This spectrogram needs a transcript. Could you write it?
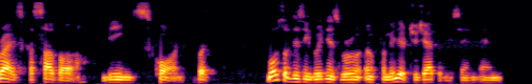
rice, cassava, beans, corn. But most of these ingredients were unfamiliar to Japanese and, and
